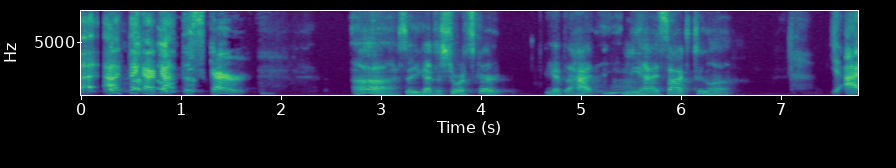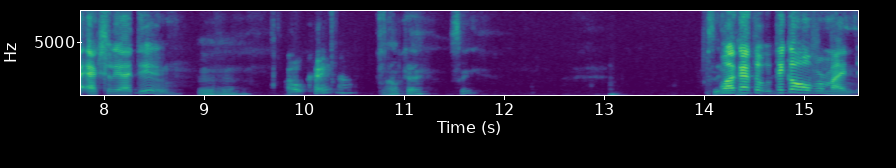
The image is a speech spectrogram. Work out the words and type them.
I, I think I got the skirt. Ah, so you got the short skirt. You got the high Mm. knee high socks too, huh? Yeah, I actually I do. Mm-hmm. Okay, now. Okay. See. See? Well, I got the. They go over my. kn-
